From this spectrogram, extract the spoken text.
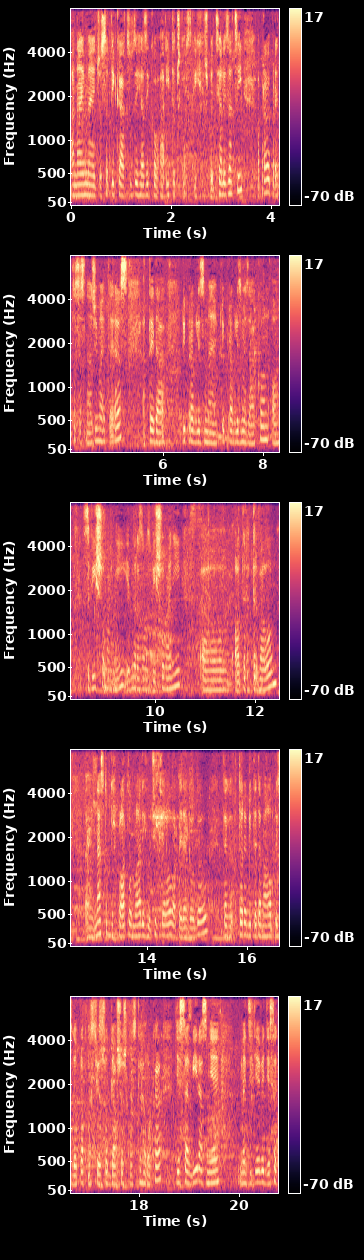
a najmä čo sa týka cudzích jazykov a ITčkarských špecializácií. A práve preto sa snažíme aj teraz. A teda pripravili sme, pripravili sme zákon o zvyšovaní, jednorazovom zvyšovaní, eh, ale teda trvalom, eh, nástupných platov mladých učiteľov a pedagógov, ktoré by teda malo prísť do platnosti už od ďalšieho školského roka, kde sa výrazne medzi 9-10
